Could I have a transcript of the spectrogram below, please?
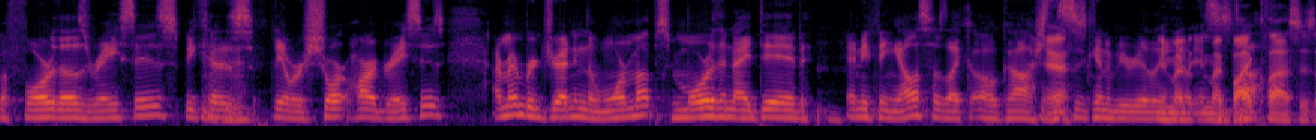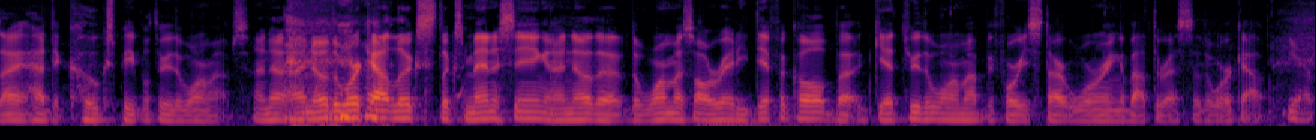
before those races because mm-hmm. they were short, hard races. I remember dreading the warm ups more than I did anything else. I was like, oh gosh, yeah. this is going to be really. In my, in my bike tough. classes, I had to coax people through the warm ups. I know I know the workout looks looks menacing, and I know the the warm ups already difficult, but get through the warm up before you start worrying about the rest of the workout. Yep.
